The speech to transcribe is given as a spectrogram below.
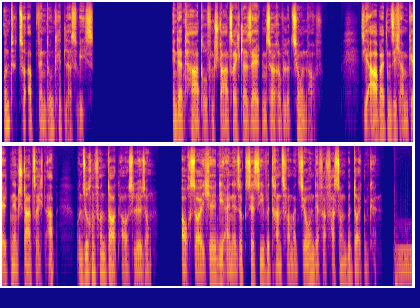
und zur Abwendung Hitlers wies. In der Tat rufen Staatsrechtler selten zur Revolution auf. Sie arbeiten sich am geltenden Staatsrecht ab und suchen von dort aus Lösungen, auch solche, die eine sukzessive Transformation der Verfassung bedeuten können.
